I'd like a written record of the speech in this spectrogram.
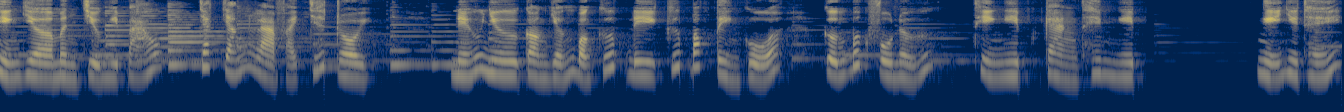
hiện giờ mình chịu nghiệp báo chắc chắn là phải chết rồi. Nếu như còn dẫn bọn cướp đi cướp bóc tiền của, cưỡng bức phụ nữ, thì nghiệp càng thêm nghiệp. Nghĩ như thế,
